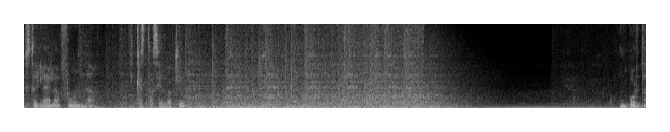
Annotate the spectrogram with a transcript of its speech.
Estoy la de la fonda. ¿Y qué está haciendo aquí? ¿No importa?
